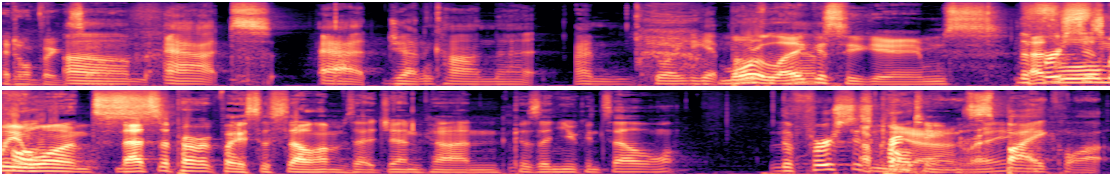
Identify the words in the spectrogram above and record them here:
I don't think so. um, at at Gen Con that I'm going to get More both of them. legacy games. The That's first is fool me called- once. That's the perfect place to sell them is at Gen Con because then you can sell. The first is A called protein, right? Spy Club.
